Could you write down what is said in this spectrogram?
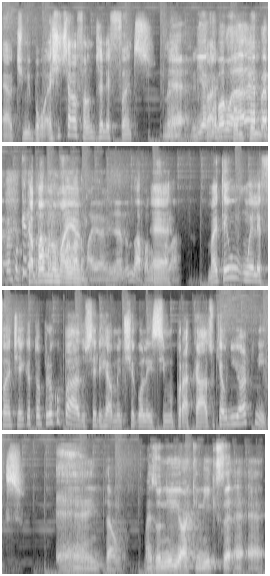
É, o time bom. A gente estava falando dos elefantes, né? É, e acabamos, é, é, porque acabamos no Miami. Miami né? Não dá para não é. falar. Mas tem um, um, elefante aí que eu tô preocupado se ele realmente chegou lá em cima por acaso, que é o New York Knicks. É, então. Mas o New York Knicks é, é, é...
